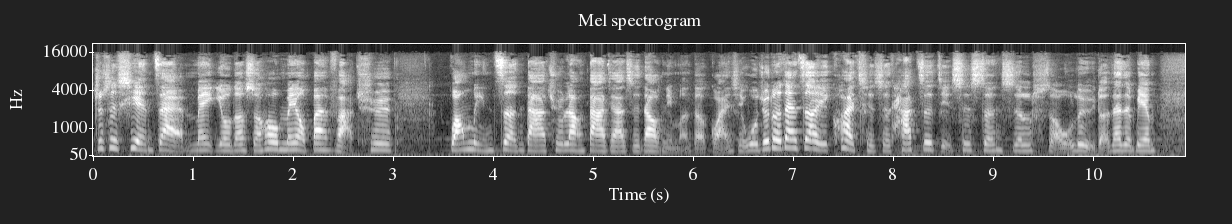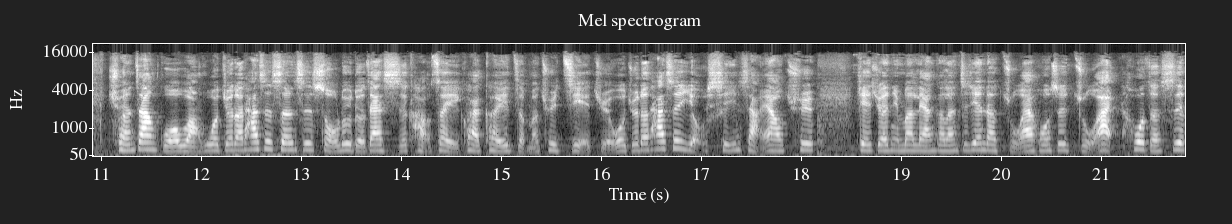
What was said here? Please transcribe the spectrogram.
就是现在没有的时候没有办法去。光明正大去让大家知道你们的关系，我觉得在这一块，其实他自己是深思熟虑的。在这边，权杖国王，我觉得他是深思熟虑的，在思考这一块可以怎么去解决。我觉得他是有心想要去解决你们两个人之间的阻碍，或是阻碍，或者是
